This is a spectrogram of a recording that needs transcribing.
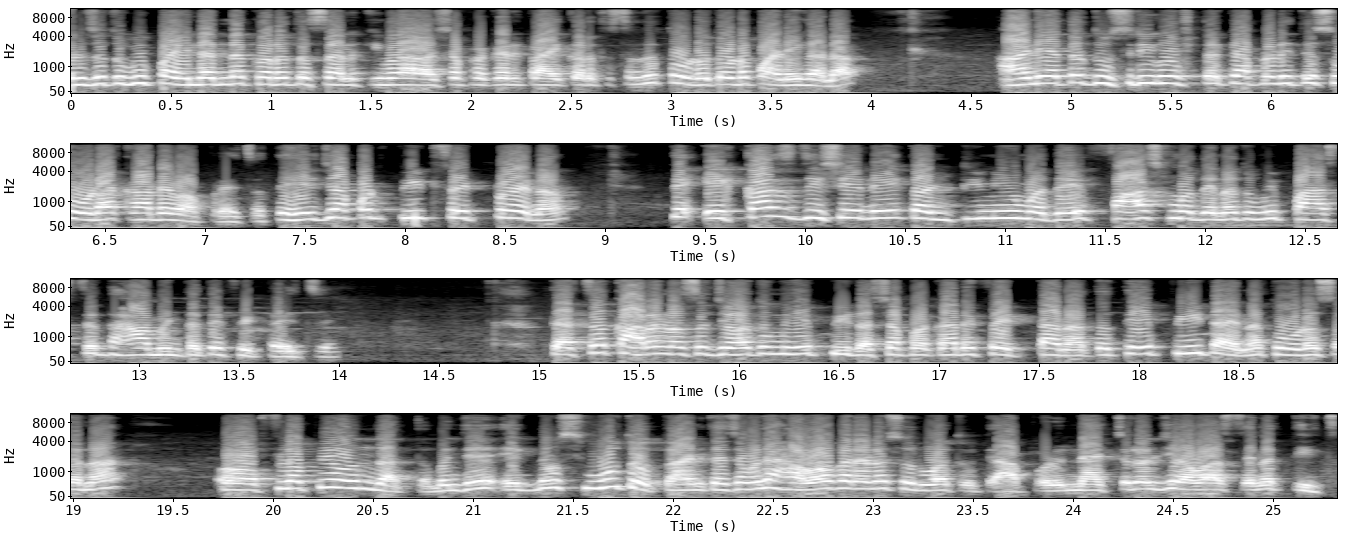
पण जर तुम्ही पहिल्यांदा करत असाल किंवा अशा प्रकारे ट्राय करत असाल तर थोडं थोडं पाणी घाला. आणि आता दुसरी गोष्ट की आपल्याला इथे सोडा का नाही वापरायचा? तर हे जे आपण पीठ फेटतोय ना ते एकाच दिशेने कंटिन्यू मध्ये फास्टमध्ये ना तुम्ही पाच ते दहा मिनिटं ते फेटायचे. त्याचं कारण असं जेव्हा तुम्ही हे पीठ अशा प्रकारे फेटता ना तर ते पीठ आहे ना थोडंसं ना फ्लफी होऊन जातं. म्हणजे एकदम स्मूथ होतं आणि त्याच्यामध्ये हवा भरायला सुरुवात होते. आपण नॅचरल जी हवा असते ना तीच.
